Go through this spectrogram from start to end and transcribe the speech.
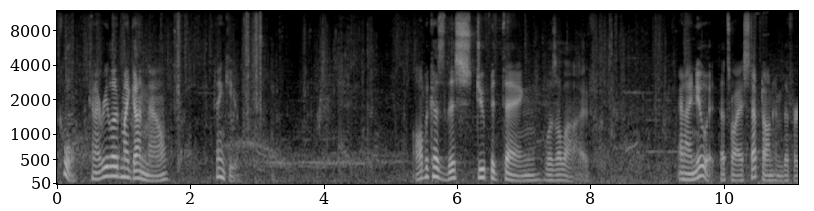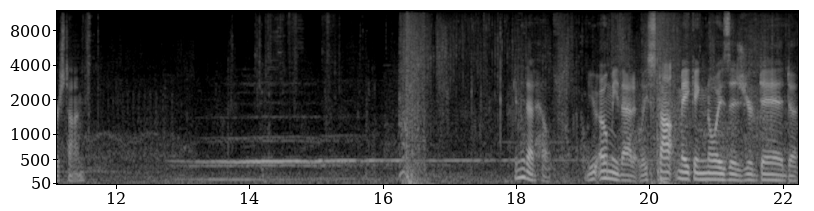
Cool. Can I reload my gun now? Thank you. All because this stupid thing was alive. And I knew it. That's why I stepped on him the first time. Give me that health. You owe me that at least. Stop making noises. You're dead.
